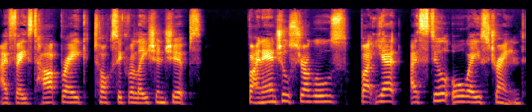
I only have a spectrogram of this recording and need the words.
I faced heartbreak, toxic relationships, financial struggles, but yet I still always trained,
